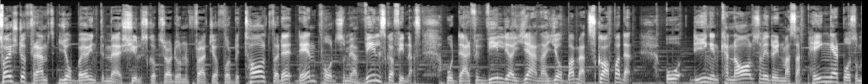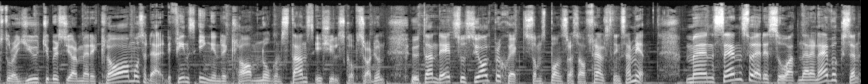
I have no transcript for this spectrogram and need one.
först och främst jobbar jag inte med kylskåpsradion för att jag får betalt för det. Det är en podd som jag vill ska finnas och därför vill jag gärna jobba med att skapa den. Och det är ju ingen kanal som vi drar in massa pengar på som stora youtubers gör med reklam och sådär. Det finns ingen reklam någonstans i kylskåpsradion, utan det är ett socialt projekt som sponsras av Frälsningsarmén. Men sen så är det så att när den är vuxen,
